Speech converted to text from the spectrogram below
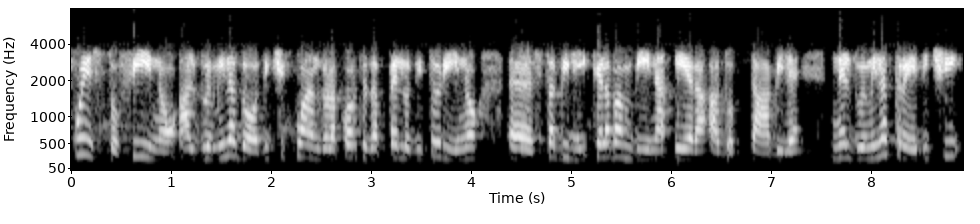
questo fino al 2012 quando la Corte d'Appello di Torino eh, stabilì che la bambina era adottabile. Nel 2013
